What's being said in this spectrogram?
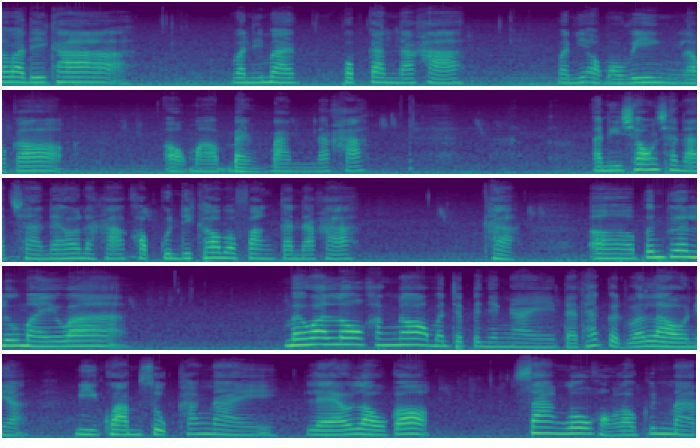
สวัสดีค่ะ วันนี้มาพบกันนะคะ วันนี้ออกมาวิ่งแล้วก็ออกมาแบ่งปันนะคะ อันนี้ช่องชนะชาแนลนะคะ ขอบคุณที่เข้ามาฟังกันนะคะค่ะเอ่อเพื่อนๆรู้ไหมว่า ไม่ว่าโลกข้างนอกมันจะเป็นยังไง แต่ถ้าเกิดว่าเราเนี่ยมีความสุขข้างใน แล้วเราก็สร้างโลกของเราขึ้นมา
